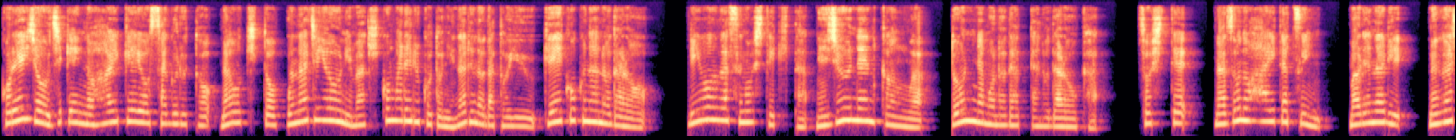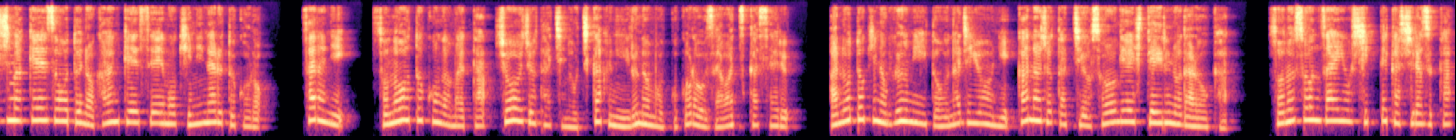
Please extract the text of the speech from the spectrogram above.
これ以上事件の背景を探ると直樹と同じように巻き込まれることになるのだという警告なのだろう。リオンが過ごしてきた20年間はどんなものだったのだろうか。そして、謎の配達員、稀なり、長島慶三との関係性も気になるところ。さらに、その男がまた少女たちの近くにいるのも心をざわつかせる。あの時のグーミーと同じように彼女たちを送迎しているのだろうか。その存在を知ってか知らずか、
